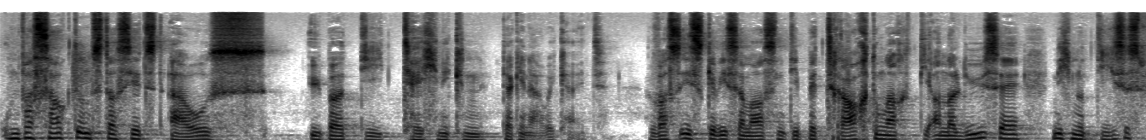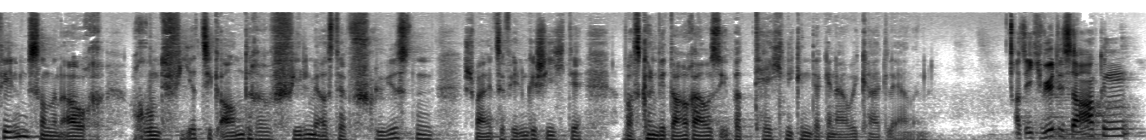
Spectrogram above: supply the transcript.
Und was sagt uns das jetzt aus über die Techniken der Genauigkeit? Was ist gewissermaßen die Betrachtung, auch die Analyse nicht nur dieses Films, sondern auch rund 40 anderer Filme aus der frühesten Schweizer Filmgeschichte? Was können wir daraus über Techniken der Genauigkeit lernen? Also ich würde sagen,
